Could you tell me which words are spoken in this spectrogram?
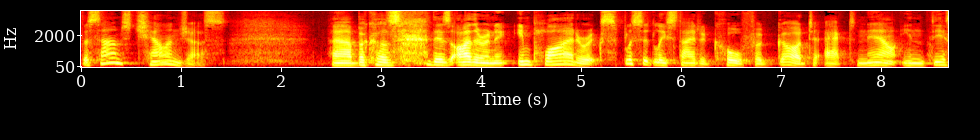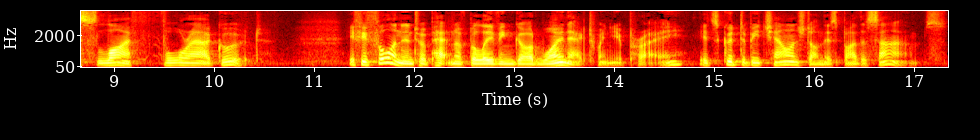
The Psalms challenge us uh, because there's either an implied or explicitly stated call for God to act now in this life for our good. If you've fallen into a pattern of believing God won't act when you pray, it's good to be challenged on this by the Psalms.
